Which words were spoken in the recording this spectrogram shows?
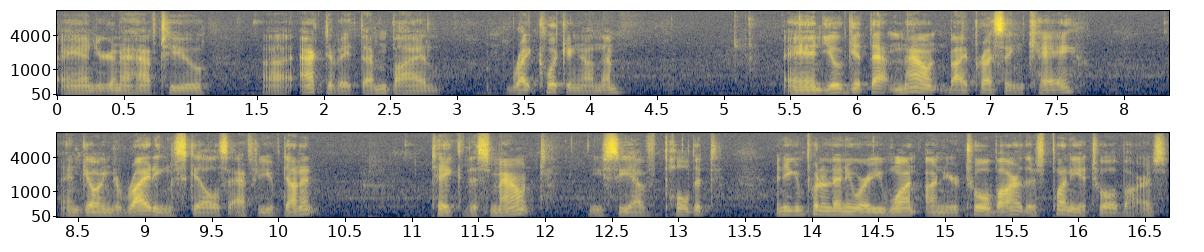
and you're going to have to uh, activate them by right clicking on them. And you'll get that mount by pressing K and going to writing skills after you've done it. Take this mount. You see I've pulled it. And you can put it anywhere you want on your toolbar. There's plenty of toolbars.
